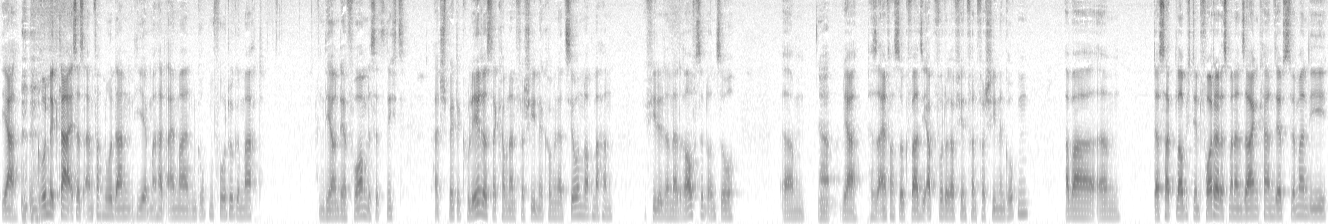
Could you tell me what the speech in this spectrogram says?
ja, im Grunde klar ist das einfach nur dann hier, man hat einmal ein Gruppenfoto gemacht in der und der Form. Das ist jetzt nichts halt spektakuläres, da kann man dann verschiedene Kombinationen noch machen, wie viele dann da drauf sind und so. Ähm, ja. ja, das ist einfach so quasi Abfotografieren von verschiedenen Gruppen. Aber ähm, das hat, glaube ich, den Vorteil, dass man dann sagen kann, selbst wenn man die,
